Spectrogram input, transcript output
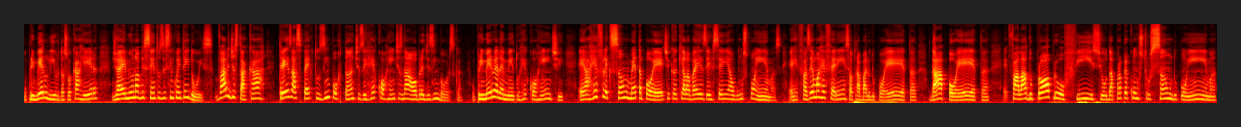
o primeiro livro da sua carreira, já é 1952. Vale destacar três aspectos importantes e recorrentes na obra de Zimborska. O primeiro elemento recorrente é a reflexão metapoética que ela vai exercer em alguns poemas. É fazer uma referência ao trabalho do poeta, da poeta, é falar do próprio ofício ou da própria construção do poema,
